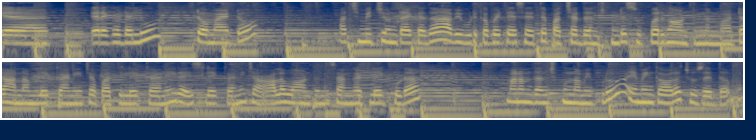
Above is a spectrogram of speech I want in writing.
ఎ- ఎర్రగడ్డలు టొమాటో పచ్చిమిర్చి ఉంటాయి కదా అవి ఉడకబెట్టేసి అయితే పచ్చడి దంచుకుంటే సూపర్గా ఉంటుందన్నమాట. అన్నం లేక కానీ చపాతీ లేక కానీ రైస్ లేక కానీ చాలా బాగుంటుంది. సంగటి లేక కూడా మనం దంచుకుందాం ఇప్పుడు. ఏమేం కావాలో చూసేద్దాము.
